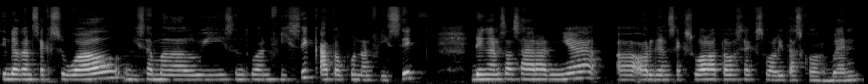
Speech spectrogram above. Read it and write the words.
tindakan seksual bisa melalui sentuhan fisik ataupun non fisik dengan sasarannya uh, organ seksual atau seksualitas korban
